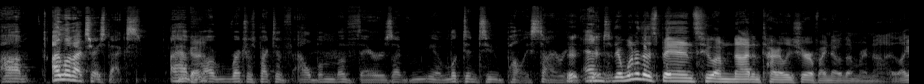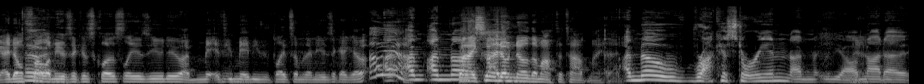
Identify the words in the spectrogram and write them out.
Um, I love X-ray Spex. I have Okay. a retrospective album of theirs. I've you know looked into Poly Styrene They're, and they're one of those bands who I'm not entirely sure if I know them or not. Like I don't follow Alright. music as closely as you do. I, may- if you maybe you've played some of their music, I go, oh yeah. I'm- I'm not but I, I don't know them off the top of my head. I'm no rock historian. I'm you know I'm not a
